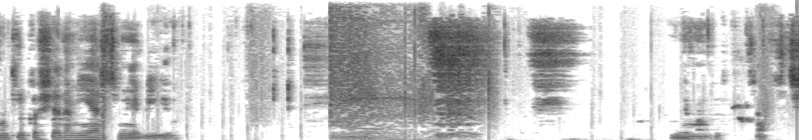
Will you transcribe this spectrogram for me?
Mam tylko 7 i jeszcze mnie biją. Nie mogę trafić.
